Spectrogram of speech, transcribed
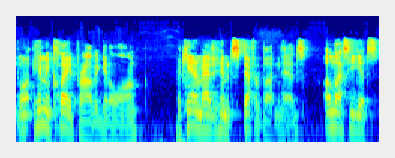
well, him and Clay probably get along. I can't imagine him and Steph are button heads unless he gets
